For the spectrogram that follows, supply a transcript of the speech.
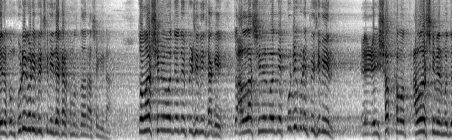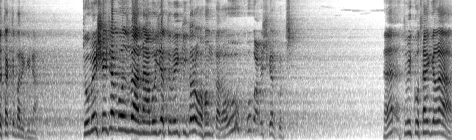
এরকম কুড়ি কুড়ি পৃথিবী দেখার ক্ষমতা তার আছে কিনা? তোমার সিমের মধ্যে যদি পৃথিবী থাকে, তো আল্লাহর সিমের মধ্যে কোটি কোটি পৃথিবীর এই সব খবর আল্লাহর সিমের মধ্যে থাকতে পারে কিনা? তুমি সেটা বুঝবা, না বুঝা তুমি কি করো? অহংকার। ও, খুব আবিষ্কার করছে। হ্যাঁ তুমি কোথায় গেলা?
